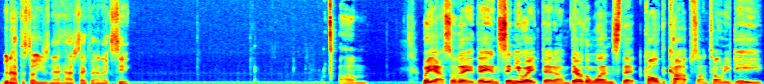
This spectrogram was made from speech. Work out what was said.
We're gonna have to start using that hashtag for NXT. Um, But yeah, so they they insinuate that um they're the ones that called the cops on Tony D.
